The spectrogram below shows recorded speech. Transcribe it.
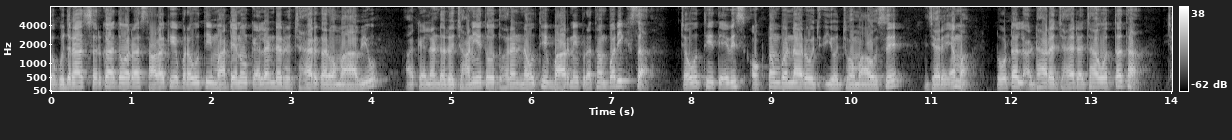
તો ગુજરાત સરકાર દ્વારા શાળાકીય પ્રવૃત્તિ માટેનું કેલેન્ડર જાહેર કરવામાં આવ્યું. આ કેલેન્ડર જાણીએ તો ધોરણ નવથી બારની પ્રથમ પરીક્ષા ચૌદથી ત્રેવીસ ઓક્ટોબરના રોજ યોજવામાં આવશે, જ્યારે એમાં ટોટલ અઢાર જાહેર રજાઓ તથા છ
